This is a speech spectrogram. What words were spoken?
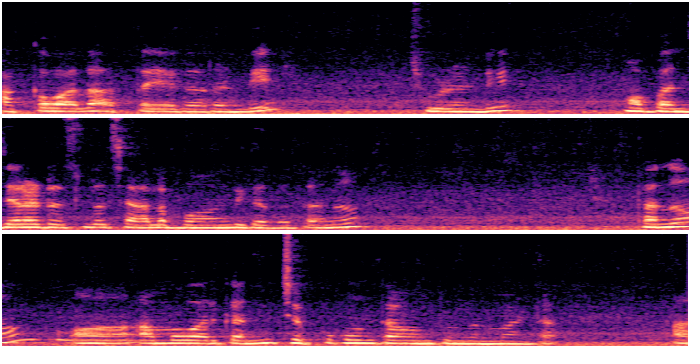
అక్క వాళ్ళ అత్తయ్య గారండి. చూడండి. మా బంజారా డ్రెస్లో చాలా బాగుంది కదా తను. తను అమ్మవారికి అన్ని చెప్పుకుంటూ ఉంటుందన్నమాట. ఆ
